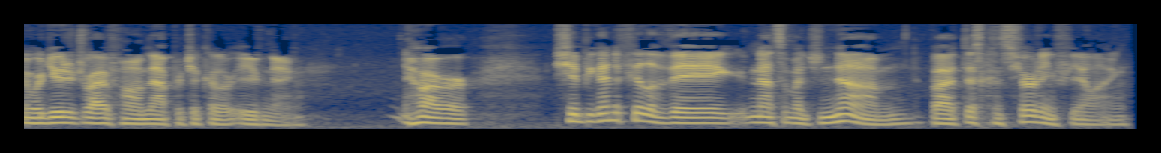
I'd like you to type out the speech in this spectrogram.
and were due to drive home that particular evening. However, she had begun to feel a vague, not so much numb, but disconcerting feeling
